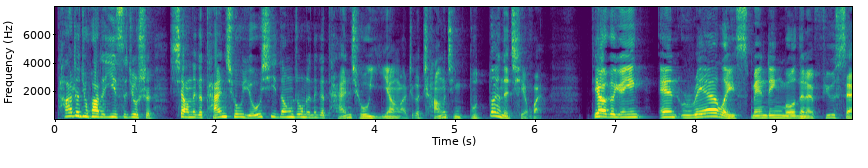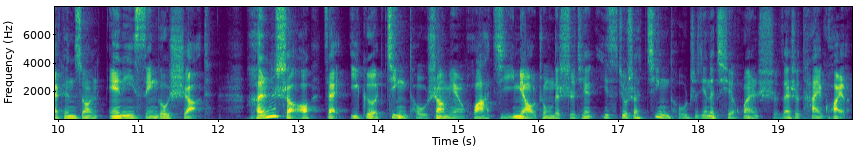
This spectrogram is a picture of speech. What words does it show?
他这句话的意思就是像那个弹球游戏当中的那个弹球一样啊，这个场景不断的切换。第二个原因，and rarely spending more than a few seconds on any single shot，很少在一个镜头上面花几秒钟的时间，意思就是镜头之间的切换实在是太快了。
